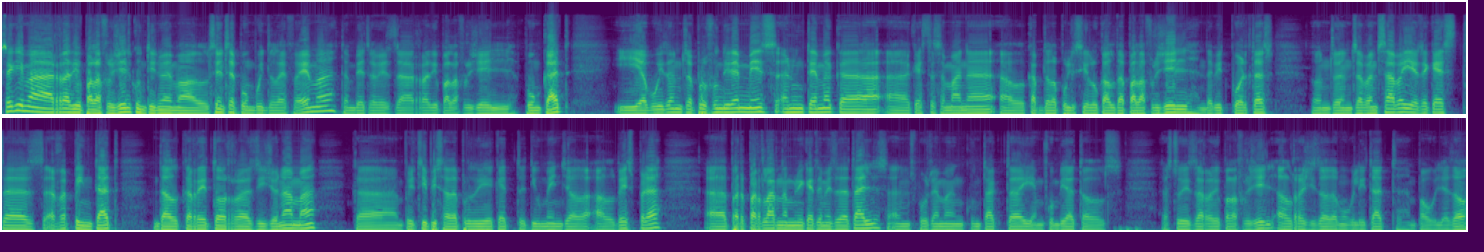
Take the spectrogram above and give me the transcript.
Seguim a Ràdio Palafrugell, continuem al 107.8 de l'FM, també a través de radiopalafrugell.cat i avui doncs aprofundirem més en un tema que eh, aquesta setmana el cap de la policia local de Palafrugell, David Puertas, doncs ens avançava i és aquest repintat del carrer Torres i Jonama que en principi s'ha de produir aquest diumenge al, vespre. Eh, per parlar-ne una miqueta més de detalls ens posem en contacte i hem convidat als estudis de Ràdio Palafrugell el regidor de Mobilitat, en Pau Lledó.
